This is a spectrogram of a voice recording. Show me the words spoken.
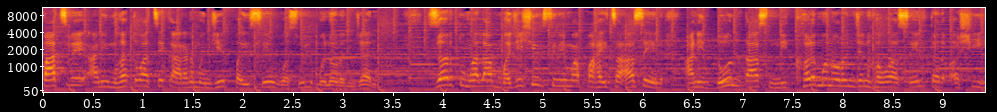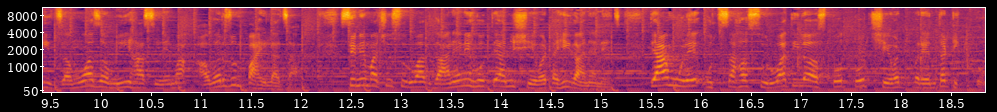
पाचवे आणि महत्त्वाचे कारण म्हणजे पैसे वसूल मनोरंजन. जर तुम्हाला मजेशीर सिनेमा पाहायचा असेल आणि दोन तास निखळ मनोरंजन हवं असेल तर अशी ही जमवाजमी हा सिनेमा आवर्जून पाहायला जा. सिनेमाची सुरुवात गाण्याने होते आणि शेवटही गाण्यानेच. त्यामुळे उत्साह सुरुवातीला असतो तोच शेवटपर्यंत टिकतो.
